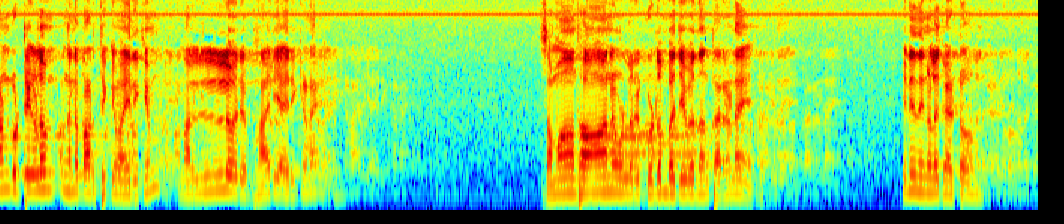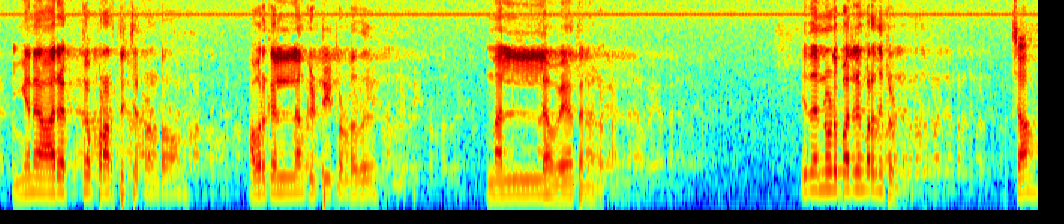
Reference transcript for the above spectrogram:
ആൺകുട്ടികളും അങ്ങനെ പ്രാർത്ഥിക്കുമായിരിക്കും. നല്ലൊരു ഭാര്യ ആയിരിക്കണേ സമാധാനമുള്ളൊരു കുടുംബജീവിതം തരണേ. ഇനി നിങ്ങൾ കേട്ടോ ഇങ്ങനെ ആരൊക്കെ പ്രാർത്ഥിച്ചിട്ടുണ്ടോ? അവർക്കെല്ലാം കിട്ടിയിട്ടുള്ളത് നല്ല വേദനകളാണ്. ഇതെന്നോട് പലരും പറഞ്ഞിട്ടുണ്ട്. അച്ഛാ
